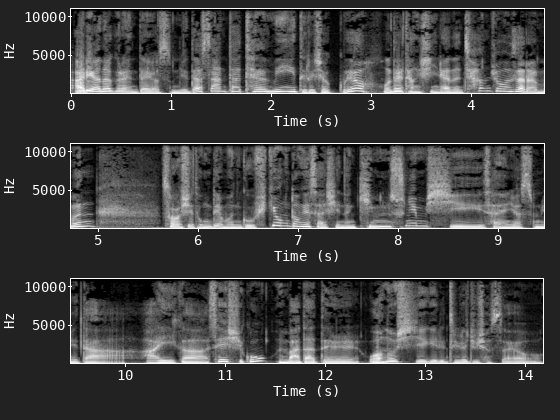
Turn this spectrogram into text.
아리아나 그란다였습니다. 산타 텔미 들으셨고요. 오늘 당신이라는 참 좋은 사람은 서울시 동대문구 휘경동에 사시는 김수님 씨 사연이었습니다. 아이가 셋이고 맏아들 원호 씨 얘기를 들려주셨어요.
